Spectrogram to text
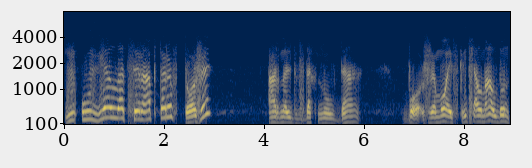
И у велоцирапторов тоже? Арнольд вздохнул. Да. Боже мой, вскричал Малдун.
